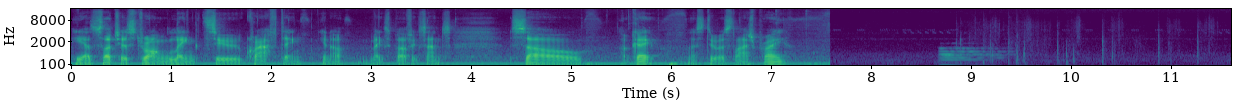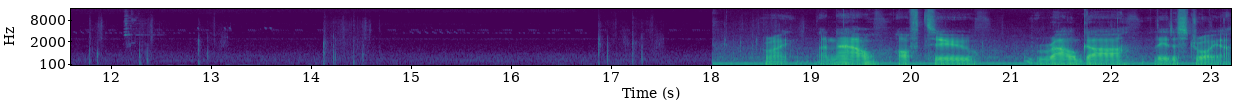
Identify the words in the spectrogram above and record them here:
he has such a strong link to crafting. You know, makes perfect sense. So, okay, let's do a slash pray. Right, and now off to Rhalgr the Destroyer.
